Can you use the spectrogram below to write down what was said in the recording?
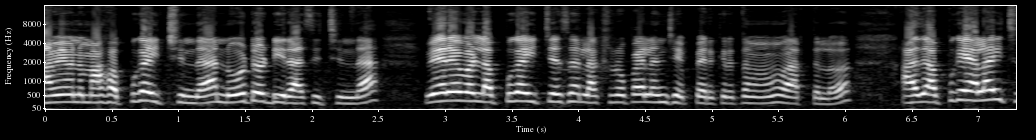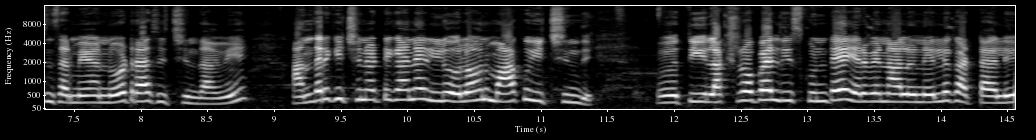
ఆమె ఏమైనా మాకు అప్పుగా ఇచ్చిందా? నోట్ వడ్డీ రాసి ఇచ్చిందా? వేరే వాళ్ళు అప్పుగా ఇచ్చేసారు లక్ష రూపాయలు అని చెప్పారు క్రితం వార్తలో. అది అప్పుగా ఎలా ఇచ్చింది సార్? మేము నోట్ రాసి ఇచ్చింది ఆమె? అందరికి ఇచ్చినట్టుగానే లోన్ మాకు ఇచ్చింది. లక్ష రూపాయలు తీసుకుంటే ఇరవై నాలుగు నెలలు కట్టాలి.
